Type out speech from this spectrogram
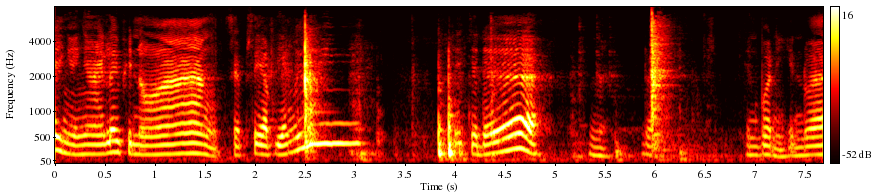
ยง่ายๆเลยพี่น้องแสบๆเลี้ยงเอ้ยได้จะเด้อนะเด้อเห็นบ่นี่เห็นว่า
